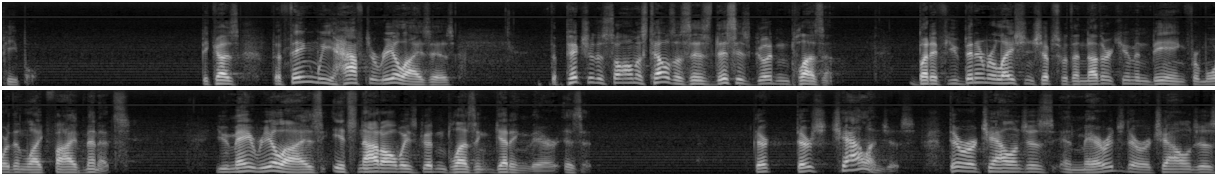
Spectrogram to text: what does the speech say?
people? Because the thing we have to realize is the picture the psalmist tells us is this is good and pleasant. But if you've been in relationships with another human being for more than like five minutes, you may realize it's not always good and pleasant getting there, is it? There, there's challenges. There are challenges in marriage, there are challenges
